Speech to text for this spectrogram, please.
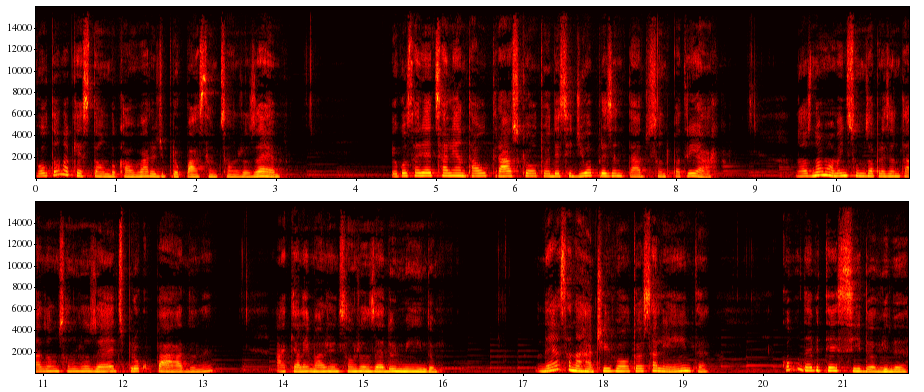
Voltando à questão do Calvário de Preocupação de São José, eu gostaria de salientar o traço que o autor decidiu apresentar do Santo Patriarca. Nós normalmente somos apresentados a um São José despreocupado, né? Aquela imagem de São José dormindo. Nessa narrativa, o autor salienta como deve ter sido a vida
